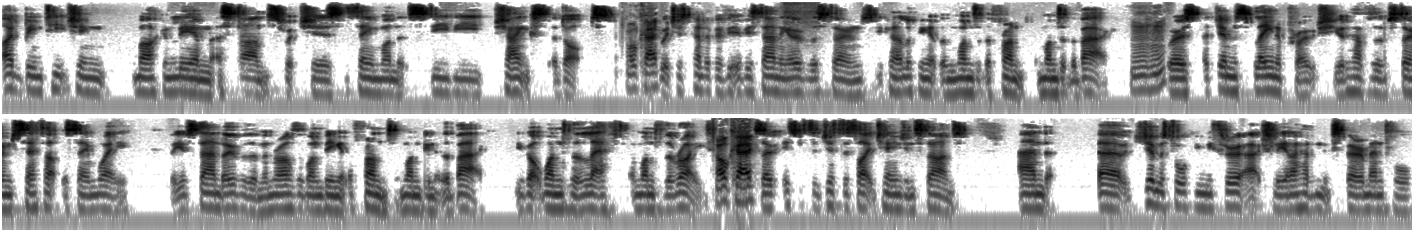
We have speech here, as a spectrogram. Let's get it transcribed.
I'd been teaching Mark and Liam a stance, which is the same one that Stevie Shanks adopts Okay. which is kind of if, if you're standing over the stones, you're kind of looking at them. One's at the front and one's at the back. Mm-hmm. Whereas a Jim Splain approach, you'd have the stones set up the same way, but you'd stand over them, and rather than one being at the front and one being at the back, you've got one to the left and one to the right. Okay. So it's just a, just a slight change in stance. And uh, Jim was talking me through it actually, and I had an experimental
